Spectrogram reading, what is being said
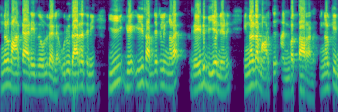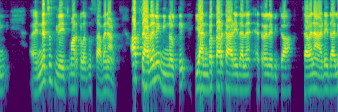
നിങ്ങൾ മാർക്ക് ആഡ് ചെയ്തതുകൊണ്ട് കാര്യമില്ല. ഒരു ഉദാഹരണത്തിന് ഈ ഈ സബ്ജക്റ്റിൽ നിങ്ങളെ ഗ്രേഡ് ബി തന്നെയാണ്. നിങ്ങളുടെ മാർക്ക് അൻപത്തി ആറാണ് നിങ്ങൾക്ക് N S S grace mark ഉള്ളത് സെവൻ ആണ്. ആ സെവന് നിങ്ങൾക്ക് ഈ അൻപത്തി ആർക്ക് ആഡ് ചെയ്താൽ എത്ര ലഭിക്കുക സെവൻ ആഡ് ചെയ്താൽ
